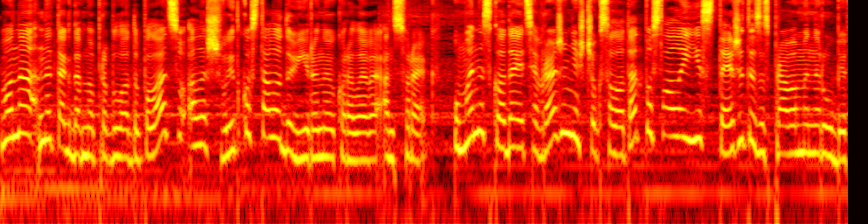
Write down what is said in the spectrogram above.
Вона не так давно прибула до палацу, але швидко стала довіреною королеви Ансурек. У мене складається враження, що Ксалатат послала її стежити за справами нерубів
